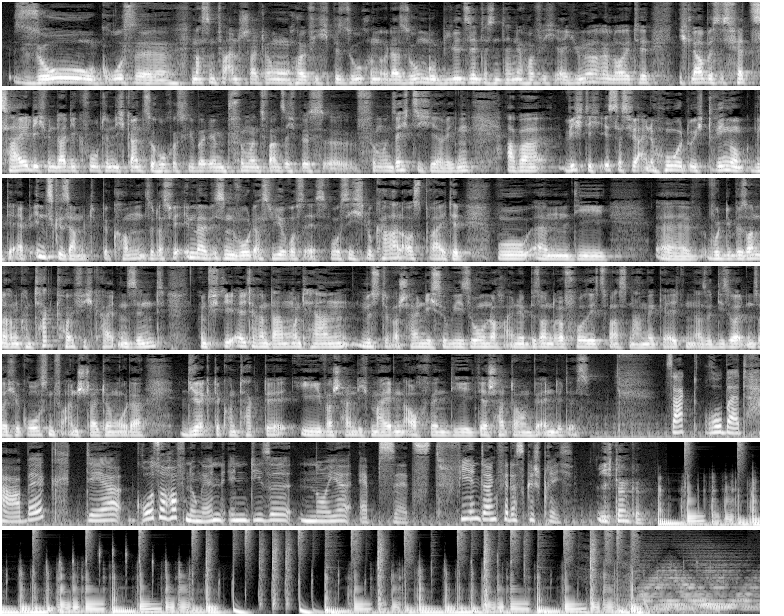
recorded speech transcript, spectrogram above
so große Massenveranstaltungen häufig besuchen oder so mobil sind. Das sind dann ja häufig eher jüngere Leute. Ich glaube, es ist verzeihlich, wenn da die Quote nicht ganz so hoch ist wie bei dem 25 bis äh, 65-Jährigen. Aber wichtig ist, dass wir eine hohe Durchdringung mit der App insgesamt bekommen, sodass wir immer wissen, wo das Virus ist, wo es sich lokal ausbreitet, wo ähm, die äh, wo die besonderen Kontakthäufigkeiten sind. Und für die älteren Damen und Herren müsste wahrscheinlich sowieso noch eine besondere Vorsichtsmaßnahme gelten. Also die sollten solche großen Veranstaltungen oder direkte Kontakte eh wahrscheinlich meiden, auch wenn die, der Shutdown beendet ist. Sagt Robert Habeck, der große Hoffnungen in diese neue App setzt. Vielen Dank für das Gespräch. Ich danke.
